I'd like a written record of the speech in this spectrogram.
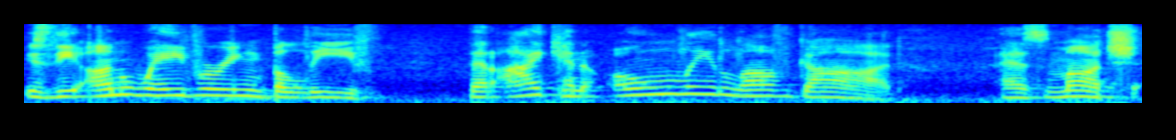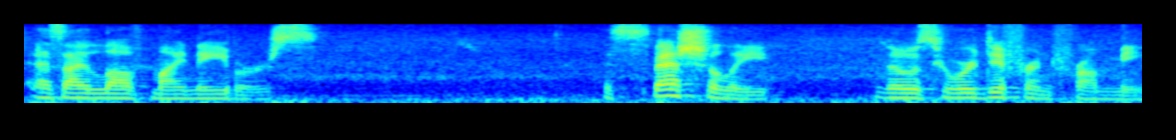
is the unwavering belief that I can only love God as much as I love my neighbors, especially those who are different from me.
